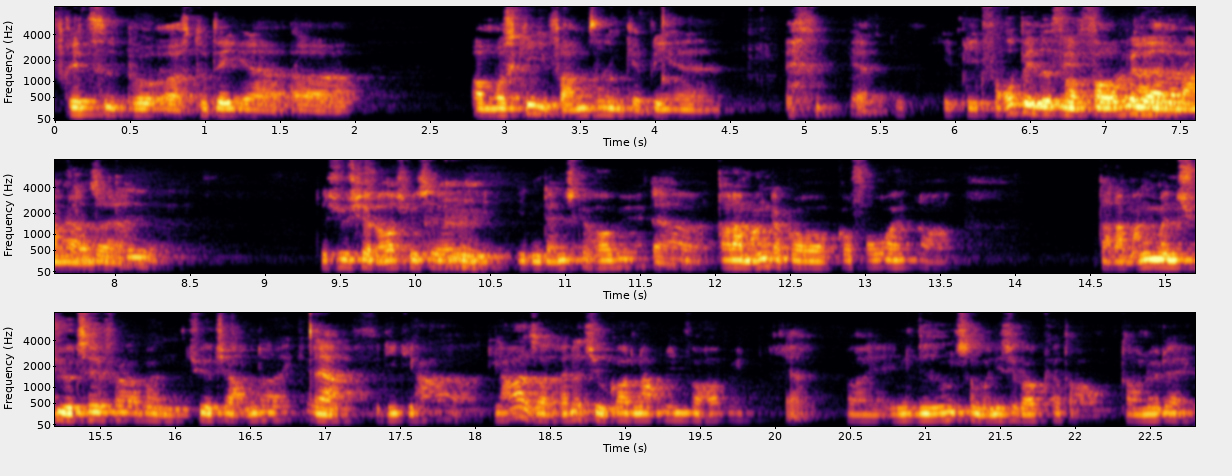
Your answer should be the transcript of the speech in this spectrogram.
fritid på at studere og og måske i fremtiden kan blive ja, Det bliver et forbillede for, Blive et for forbillede af mange andre, ja. det, det synes jeg da også, vi ser i, i den danske hobby. Ikke? Ja. Der, der er der mange, der går, går foran, og der er der mange, man tyrer til, før man tyrer til andre. Ikke? Ja. Fordi de har, de har altså et relativt godt navn inden for hobbyen. Ja. Og en viden, som man lige så godt kan drage, drage nytte af.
